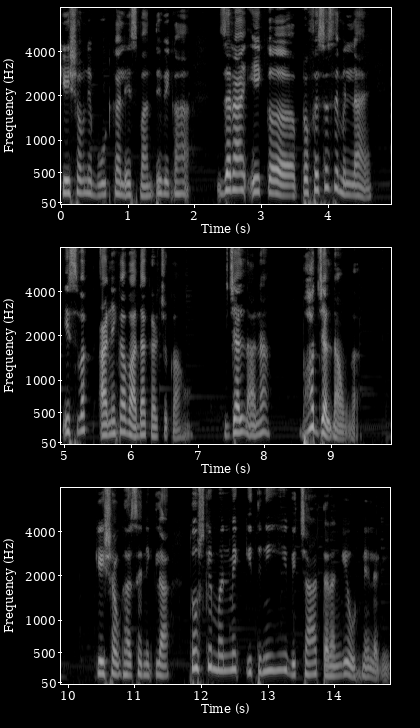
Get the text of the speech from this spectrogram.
केशव ने बूट का लेस बांधते हुए कहा, जरा एक प्रोफेसर से मिलना है। इस वक्त आने का वादा कर चुका हूँ। जल्द आना, बहुत जल्द आऊँगा। केशव घर से निकला तो उसके मन में कितनी ही विचार तरंगे उठने लगी।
